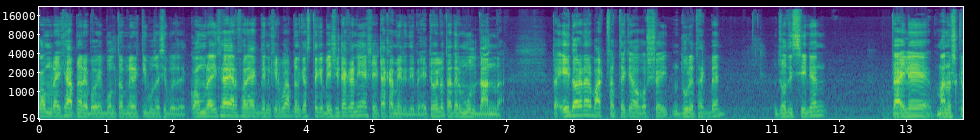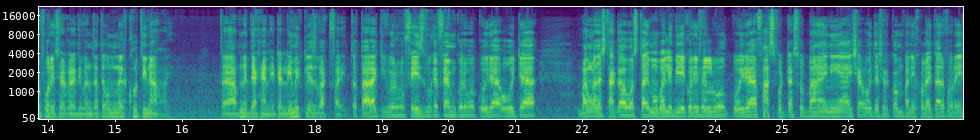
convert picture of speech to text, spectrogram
কম রেখে আপনারা বই বলতে আপনারা কি বুঝেছি বুঝে। কম রেখে এরপরে একদিন কিনবো, আপনার কাছ থেকে বেশি টাকা নিয়ে সেই টাকা মেরে দিবে। এটা হলো তাদের মূল দান্দা তো এই ধরনের বাটফার থেকে অবশ্যই দূরে থাকবেন। যদি চিনেন, তাইলে মানুষকে পরিচয় করে দিবেন যাতে অন্যের ক্ষতি না হয়। তা আপনি দেখেন, এটা লিমিটলেস বাটফারি তো তারা কি করব ফেসবুকে ফ্যাম করব, কইরা ওইটা বাংলাদেশ থাকা অবস্থায় মোবাইলে বিয়ে করে ফেলব, কইরা পাসপোর্ট টাসপোর্ট বানায় নিয়ে আইসা ওই দেশের কোম্পানি খোলাই, তারপরে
